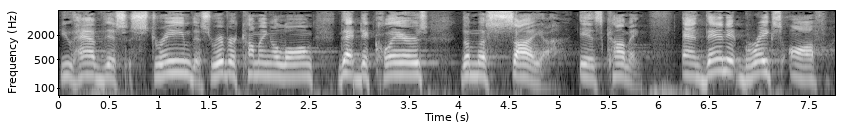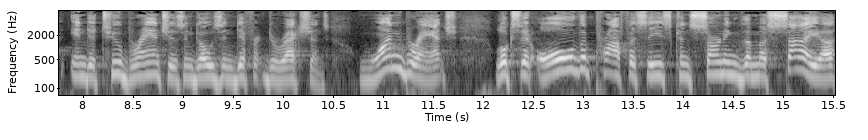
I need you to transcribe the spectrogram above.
You have this stream, this river coming along that declares the Messiah is coming. And then it breaks off into two branches and goes in different directions. One branch looks at all the prophecies concerning the Messiah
